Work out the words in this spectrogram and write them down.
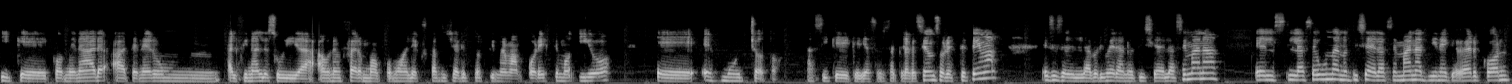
y que condenar a tener un, al final de su vida a un enfermo como el ex canciller Héctor Timerman por este motivo eh, es muy choto. Así que quería hacer esa aclaración sobre este tema. Esa es la primera noticia de la semana. El- la segunda noticia de la semana tiene que ver con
